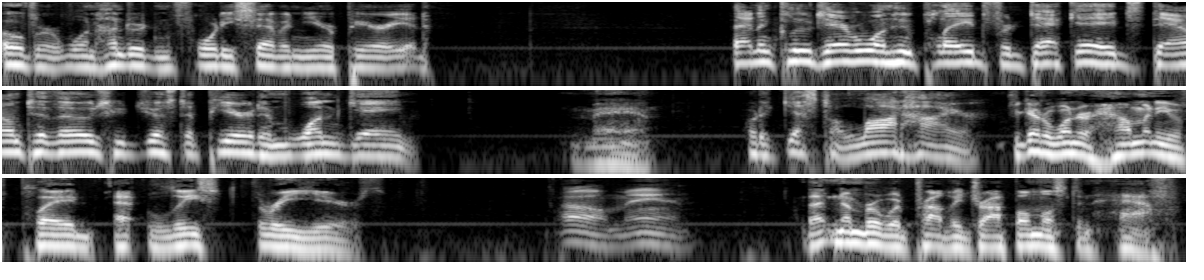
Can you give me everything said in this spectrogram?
over 147 year period. That includes everyone who played for decades down to those who just appeared in one game. Man, Would have guessed a lot higher. you got to wonder how many have played at least three years. Oh man, That number would probably drop almost in half.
